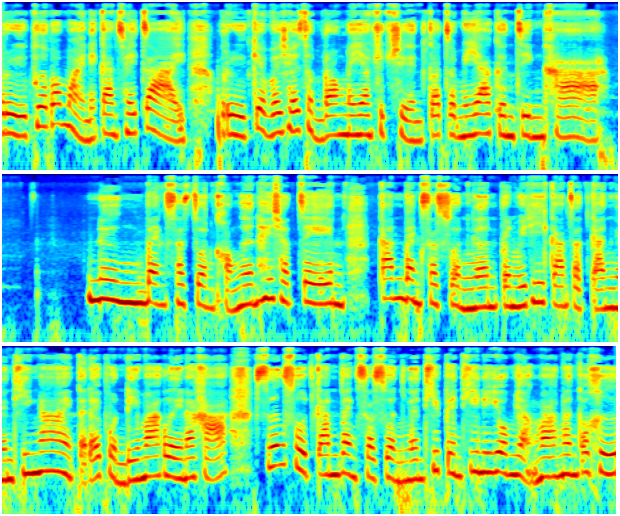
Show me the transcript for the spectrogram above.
หรือเพื่อเป้าหมายในการใช้จ่าย หรือเก็บไว้ใช้สำรองในยามฉุกเฉินก็จะไม่ยากเกินจริงค่ะ 1. แบ่งสัดส่วนของเงินให้ชัดเจน การแบ่งสัดส่วนเงินเป็นวิธีการจัดการเงินที่ง่าย แต่ได้ผลดีมากเลยนะคะ ซึ่งสูตรการแบ่งสัดส่วนเงินที่เป็นที่นิยมอย่างมากนั่นก็คือ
